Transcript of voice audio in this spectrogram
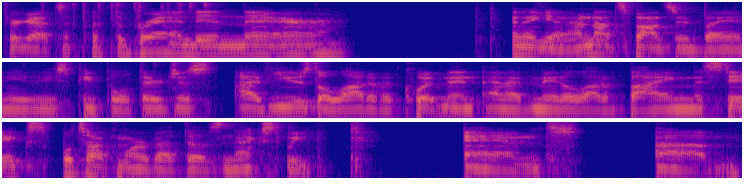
forgot to put the brand in there. And again, I'm not sponsored by any of these people. They're just, I've used a lot of equipment and I've made a lot of buying mistakes. We'll talk more about those next week. And, um,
